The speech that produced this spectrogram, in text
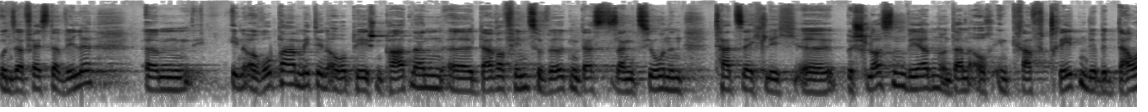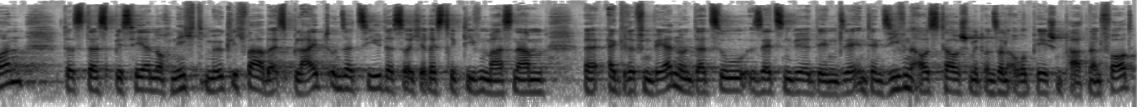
unser fester Wille, ähm, in Europa mit den europäischen Partnern äh, darauf hinzuwirken, dass Sanktionen tatsächlich äh, beschlossen werden und dann auch in Kraft treten. Wir bedauern, dass das bisher noch nicht möglich war, aber es bleibt unser Ziel, dass solche restriktiven Maßnahmen äh, ergriffen werden. Und dazu setzen wir den sehr intensiven Austausch mit unseren europäischen Partnern fort.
